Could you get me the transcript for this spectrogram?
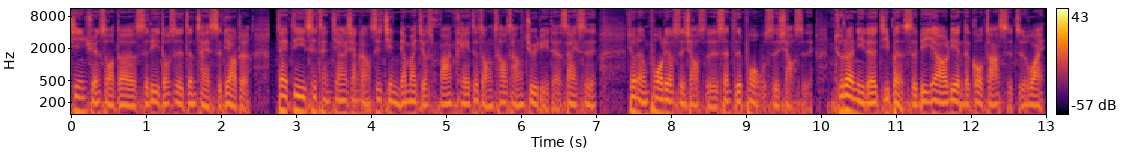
精英选手的实力都是真材实料的。在第一次参加香港世界两百九十八 K 这种超长距离的赛事。就能破六十小时，甚至破五十小时。除了你的基本实力要练得够扎实之外，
